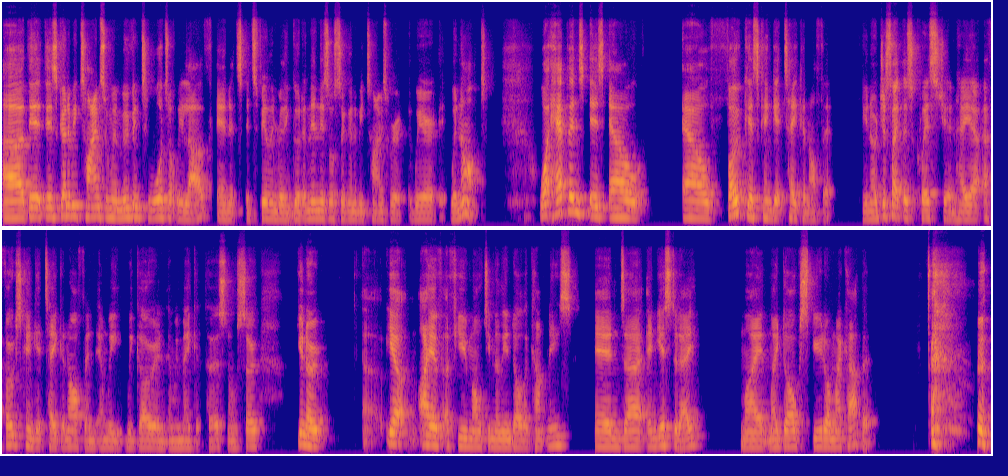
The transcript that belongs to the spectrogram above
uh, there, there's going to be times when we're moving towards what we love and it's, it's feeling really good. And then there's also going to be times where, where we're not. What happens is our, our focus can get taken off it you know just like this question hey our, our, folks can get taken off and, and we we go and, and we make it personal. So you know uh, yeah i have a few multi-million dollar companies and uh, and yesterday my my dog spewed on my carpet.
